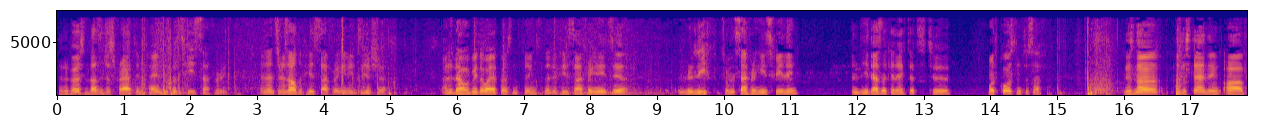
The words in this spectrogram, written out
That a person doesn't just cry out in pain because he's suffering. And as a result of his suffering, he needs Yeshua. And that would be the way a person thinks, that if he's suffering, he needs a relief from the suffering he's feeling, and he doesn't connect it to what caused him to suffer. There's no understanding of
